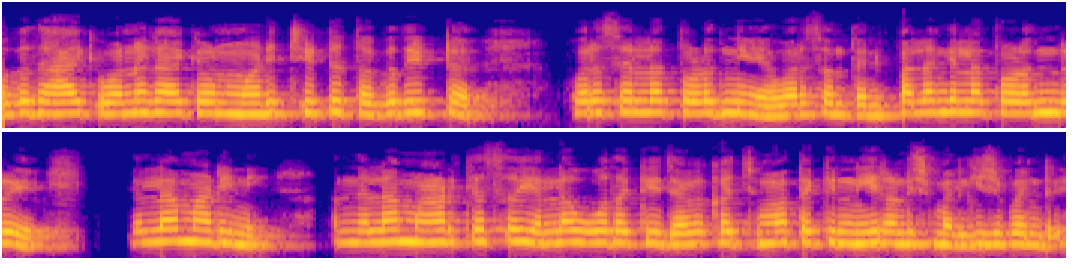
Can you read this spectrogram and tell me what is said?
ಒಗೆದು ಹಾಕಿ, ಒಣಗಿ ಹಾಕಿ ಅವ್ನು ಮಡಿಚಿಟ್ಟು ತೆಗೆದಿಟ್ಟು, ಹೊರಸೆಲ್ಲ ತೊಳೆದ್ನಿ. ಹೊರಸಂತಾನೆ ಪಲ್ಲಂಗೆಲ್ಲ ತೊಳೆದ್ರಿ ಎಲ್ಲ ಮಾಡೀನಿ. ಅದನ್ನೆಲ್ಲ ಮಾಡ್ಕೆಸ ಎಲ್ಲ ಓದಕ್ಕೆ, ಜಗಕ್ಕೆ ಚುಮ್ಮತ್ತಕ್ಕೆ ನೀರು ಅಂಡಿಸಿ ಮಲಗಿಸಿ ಬನ್ರಿ.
